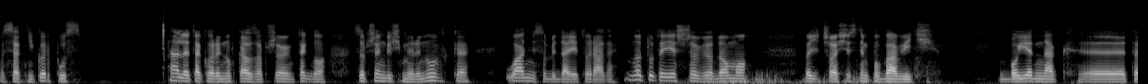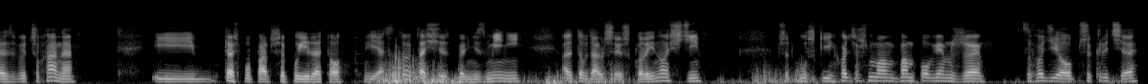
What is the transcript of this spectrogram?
ostatni korpus ale taka rynówka zaprzę, tego zaprzęgliśmy rynówkę, ładnie sobie daje to radę. No tutaj jeszcze wiadomo, będzie trzeba się z tym pobawić, bo jednak e, to jest wyczuchane i też popatrzę po ile to jest. To też się pewnie zmieni, ale to w dalszej już kolejności przedpuszki. Chociaż mam, Wam powiem, że co chodzi o przykrycie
